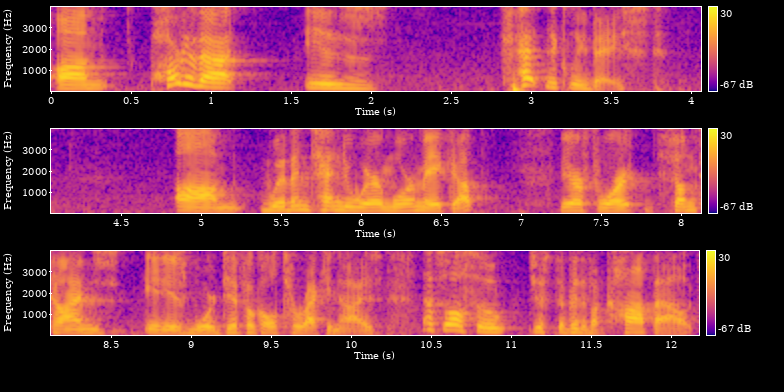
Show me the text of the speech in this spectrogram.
Um, part of that is technically based. Um, women tend to wear more makeup. Therefore, sometimes it is more difficult to recognize. That's also just a bit of a cop-out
